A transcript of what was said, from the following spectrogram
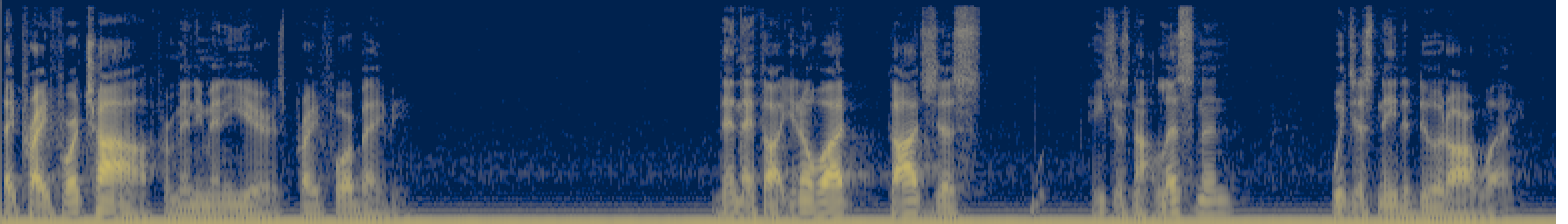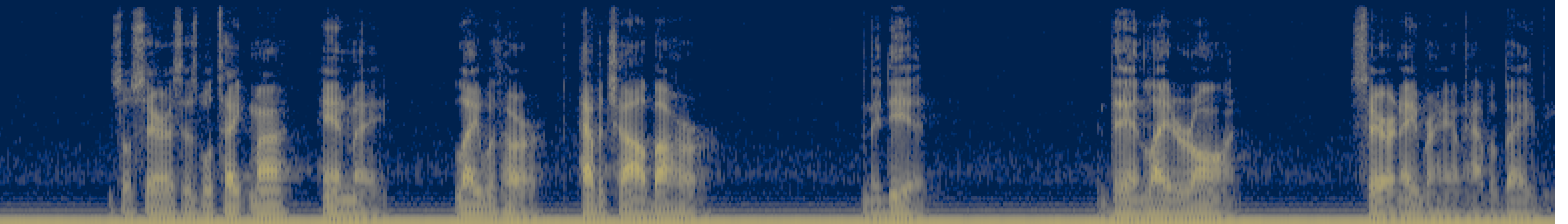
they prayed for a child for many, many years, prayed for a baby. Then they thought, you know what? God's just, He's just not listening. We just need to do it our way. And so Sarah says, Well, take my handmaid, lay with her, have a child by her. And they did. And then later on, Sarah and Abraham have a baby.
